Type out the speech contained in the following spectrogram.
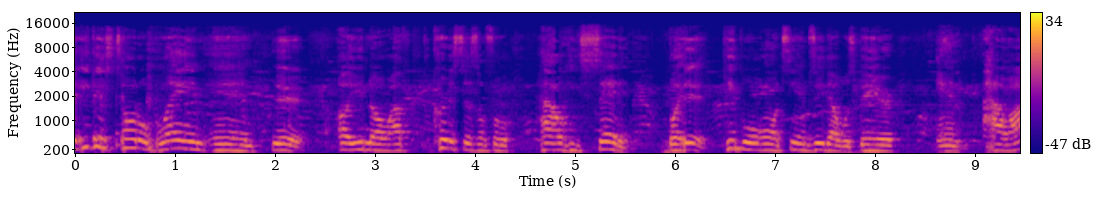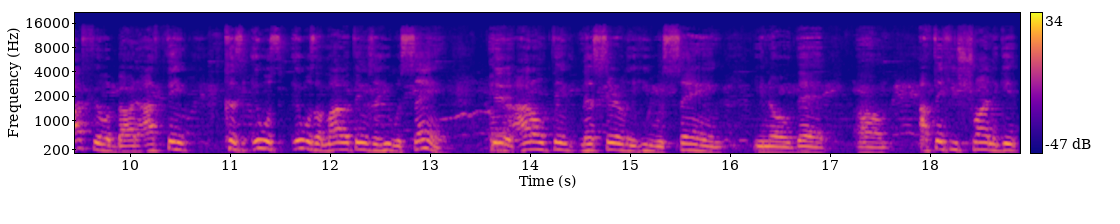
yeah, he gets total blame and Yeah, uh, you know, I criticism for how he said it. But Yeah. people on TMZ that was there and how I feel about it, I think because it was it was a lot of things that he was saying. And Yeah. I don't think necessarily he was saying, you know, that um, I think he's trying to get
